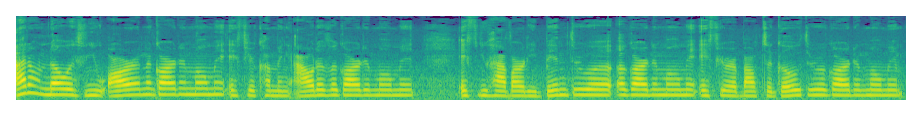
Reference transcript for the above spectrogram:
I don't know if you are in a garden moment, if you're coming out of a garden moment, if you have already been through a, a garden moment, if you're about to go through a garden moment.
